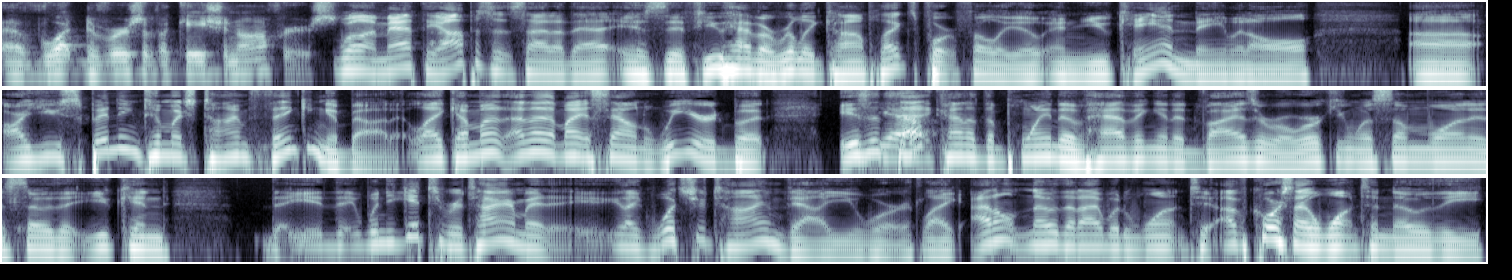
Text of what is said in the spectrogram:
of what diversification offers. Well, and Matt, the opposite side of that is if you have a really complex portfolio and you can name it all, uh, are you spending too much time thinking about it? Like, I'm, I know that might sound weird, but isn't yeah. that kind of the point of having an advisor or working with someone is so that you can when you get to retirement like what's your time value worth? Like i don't know that i would want to of course i want to know the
